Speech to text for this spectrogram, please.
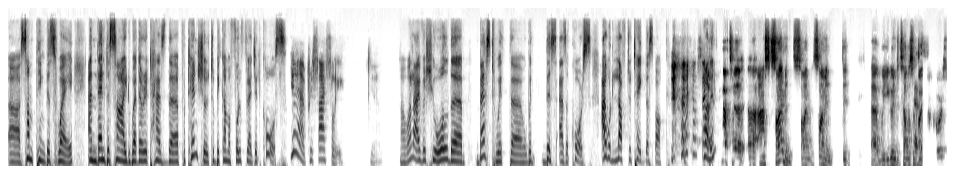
uh, something this way and mm. then decide whether it has the potential to become a full-fledged course. Yeah precisely. Yeah. Uh, well i wish you all the best with uh, with this as a course. I would love to take the spock. Colin? You have to uh, ask simon. Simon simon did, uh, were you going to tell us yes. about your course?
